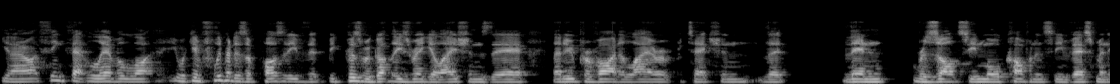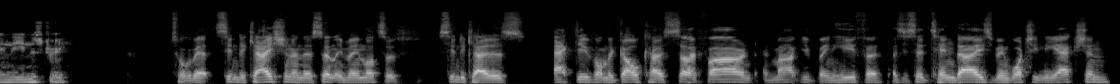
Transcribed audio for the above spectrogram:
you know, I think that level we can flip it as a positive that because we've got these regulations there, they do provide a layer of protection that then results in more confidence and investment in the industry. Talk about syndication, and there's certainly been lots of syndicators active on the Gold Coast so far. And, and Mark, you've been here for, as you said, 10 days. You've been watching the action.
